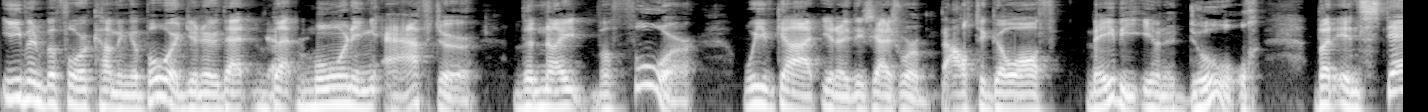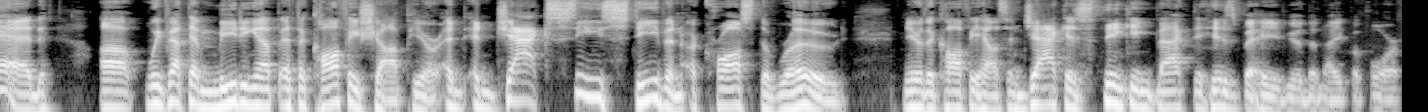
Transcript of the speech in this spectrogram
even before coming aboard, you know that yeah. that morning after the night before, we've got you know these guys were about to go off, maybe even a duel, but instead uh, we've got them meeting up at the coffee shop here, and, and Jack sees Stephen across the road near the coffee house, and Jack is thinking back to his behavior the night before.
